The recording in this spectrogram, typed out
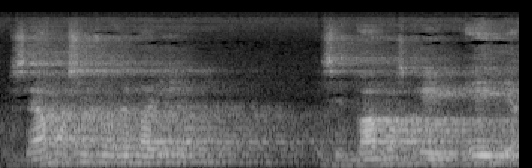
Pues seamos hijos de María y sepamos que ella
